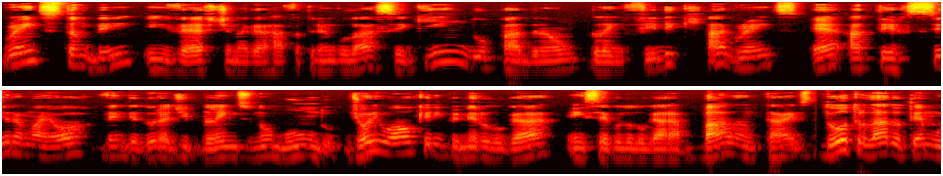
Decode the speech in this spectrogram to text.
Grants também investe na garrafa triangular, seguindo o padrão Glenfiddich. A Grants é a terceira maior vendedora de blends no mundo. Johnny Walker em primeiro lugar, em segundo lugar a Ballantines. Do outro lado temos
